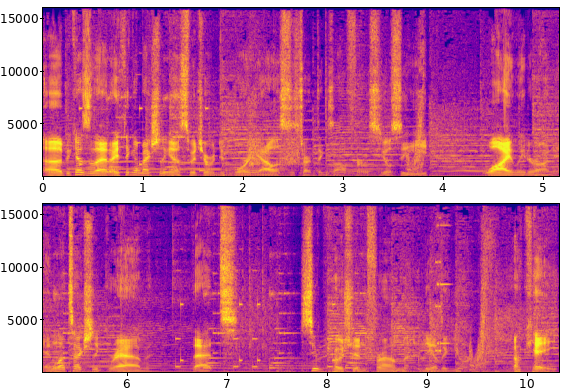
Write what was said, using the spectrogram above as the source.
Uh, because of that, I think I'm actually going to switch over to Borealis to start things off first. You'll see why later on. And let's actually grab that super potion from the other York. Okay,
